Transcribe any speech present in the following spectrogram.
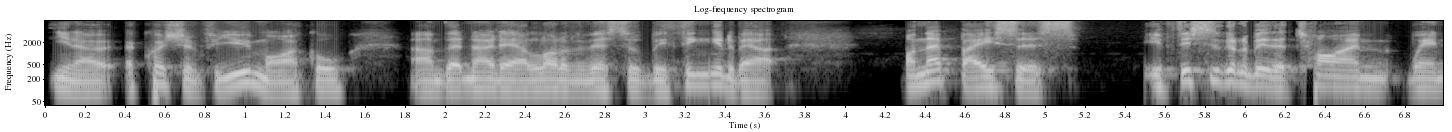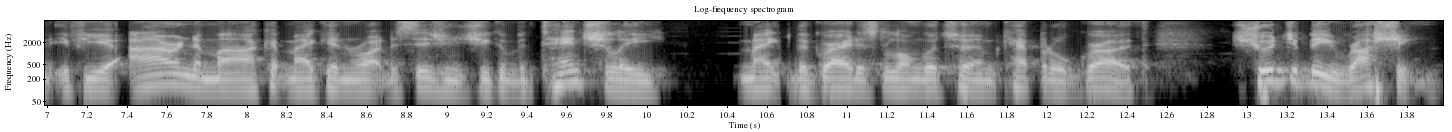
you know, a question for you, Michael, um, that no doubt a lot of investors will be thinking about. On that basis, if this is going to be the time when, if you are in the market making the right decisions, you can potentially make the greatest longer term capital growth. Should you be rushing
